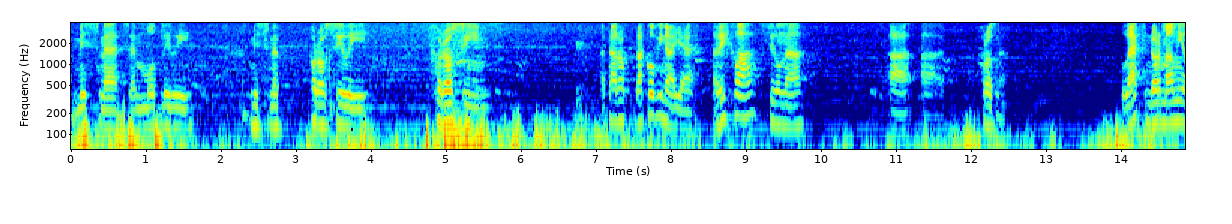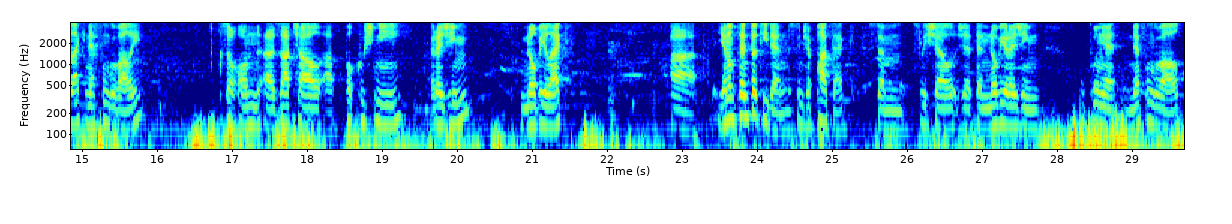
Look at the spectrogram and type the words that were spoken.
my jsme se modlili, my jsme prosili prosím. A ta rakovina je rychlá, silná a, a hrozná. Lék, normální lék nefungovaly, so on uh, začal uh, pokušný režim, nový lék. A jenom tento týden, myslím, že pátek, jsem slyšel, že ten nový režim úplně nefungoval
